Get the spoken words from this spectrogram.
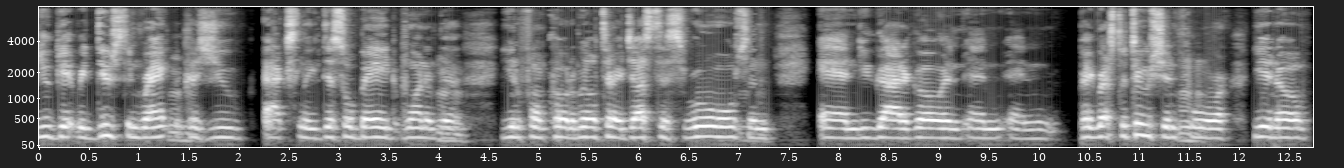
you get reduced in rank Mhm. because you actually disobeyed one of the Mhm. Uniform Code of Military Justice rules, and and you got to go and and and pay restitution Mhm. for you know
